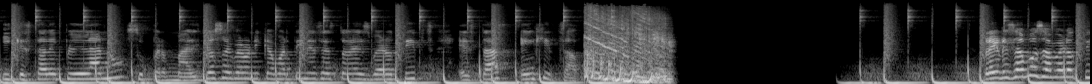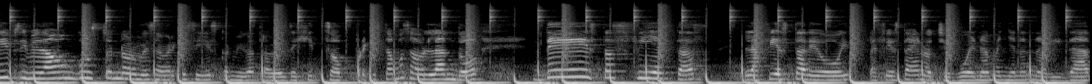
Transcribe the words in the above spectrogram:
y que está de plano súper mal. Yo soy Verónica Martínez, esto es Vero Tips, estás en Hits Up. Regresamos a Vero Tips y me da un gusto enorme saber que sigues conmigo a través de Hits Up porque estamos hablando de estas fiestas la fiesta de hoy, la fiesta de Nochebuena, mañana Navidad.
